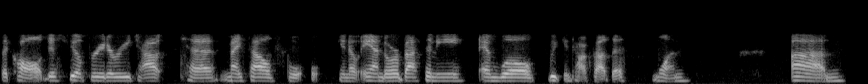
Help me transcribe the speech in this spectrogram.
the call. Just feel free to reach out to myself, you know, and or Bethany, and we'll we can talk about this one. Um,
